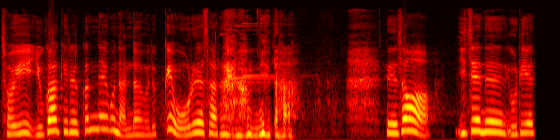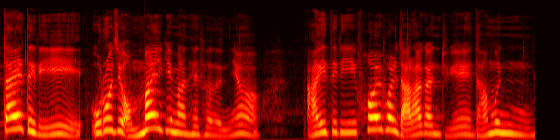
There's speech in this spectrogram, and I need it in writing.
저희 육아기를 끝내고 난 다음에도 꽤 오래 살아야 합니다. 그래서 이제는 우리의 딸들이 오로지 엄마이기만 해서는요, 아이들이 훨훨 날아간 뒤에 남은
